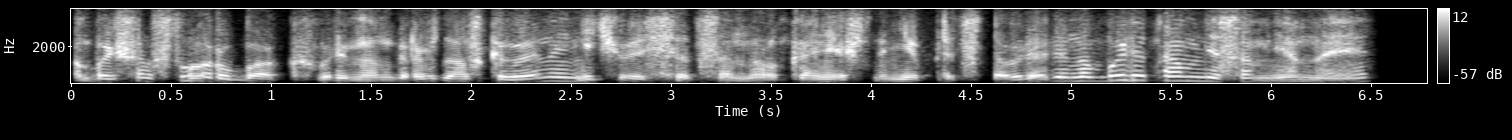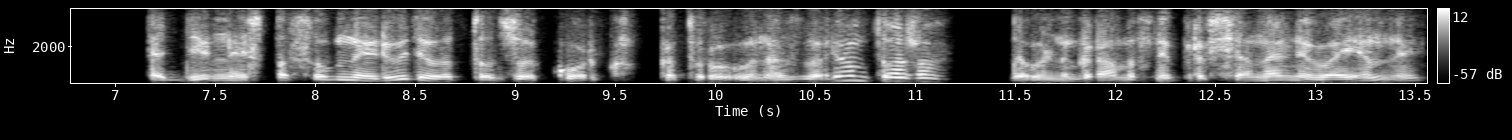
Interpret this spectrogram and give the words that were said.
А большинство рубак времен гражданской войны ничего из себя ценного, конечно, не представляли, но были там, несомненные отдельные способные люди, вот тот же Корк, которого вы назвали, он тоже довольно грамотный, профессиональный военный,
